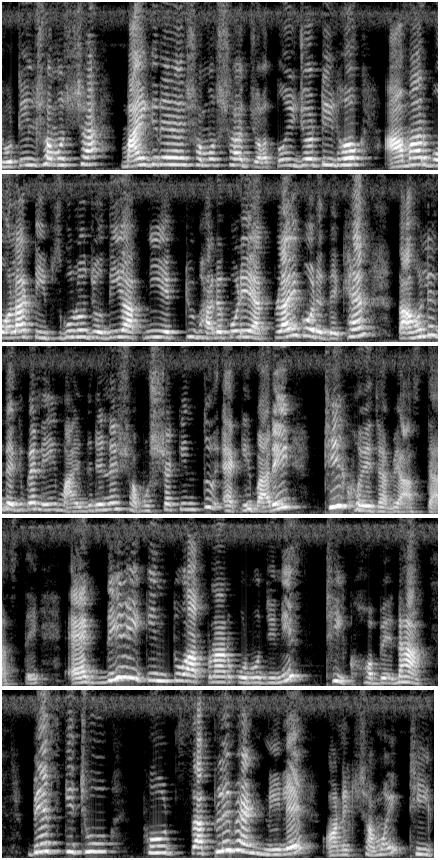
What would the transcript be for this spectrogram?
জটিল সমস্যা। মাইগ্রেনের সমস্যা যতই জটিল হোক, আমার বলা টিপসগুলো যদি আপনি একটু ভালো করে অ্যাপ্লাই করে দেখেন, তাহলে দেখবেন এই মাইগ্রেনের সমস্যা কিন্তু একেবারেই ঠিক হয়ে যাবে আস্তে আস্তে। একদিনই কিন্তু আপনার কোনো জিনিস ঠিক হবে না। বেশ কিছু ফুড সাপ্লিমেন্ট নিলে অনেক সময় ঠিক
